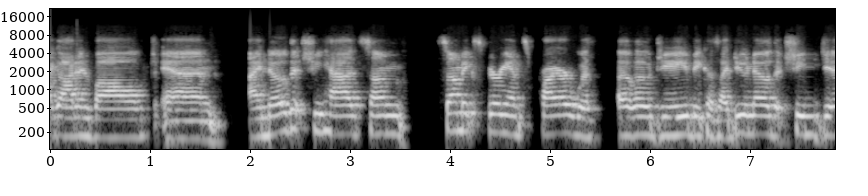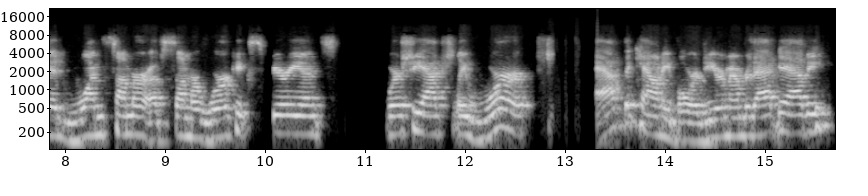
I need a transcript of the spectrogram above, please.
I got involved. And I know that she had some some experience prior with OOD because I do know that she did one summer of summer work experience where she actually worked at the county board. Do you remember that, Gabby?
